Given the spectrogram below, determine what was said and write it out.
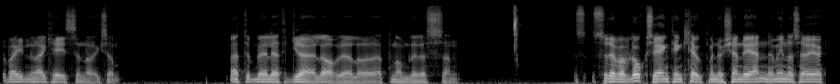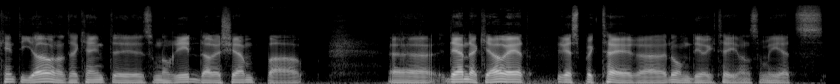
var i den här krisen och liksom. Att det blev lätt gräl av det eller att någon blev ledsen. Så det var väl också egentligen klokt men då kände jag ännu mindre så jag kan inte göra något, jag kan inte som någon riddare kämpa. Eh, det enda jag kan göra är att respektera de direktiven som getts.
